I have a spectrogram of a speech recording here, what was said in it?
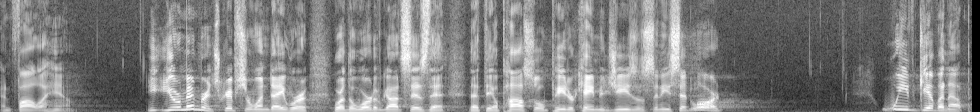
and follow Him. You, remember in Scripture one day where, where the Word of God says that, that the Apostle Peter came to Jesus and he said, Lord, we've given up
